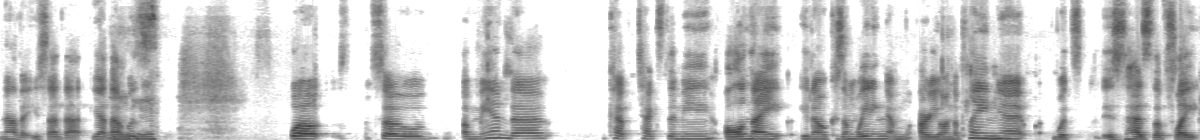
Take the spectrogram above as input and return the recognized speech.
now that you said that. Yeah, that was Mhm. well, so Amanda kept texting me all night, you know, because I'm waiting. I'm are you on the plane yet? What's is has the flight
